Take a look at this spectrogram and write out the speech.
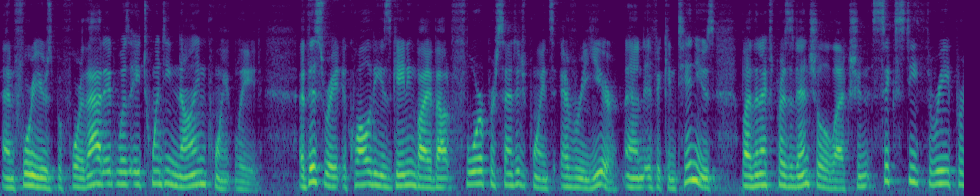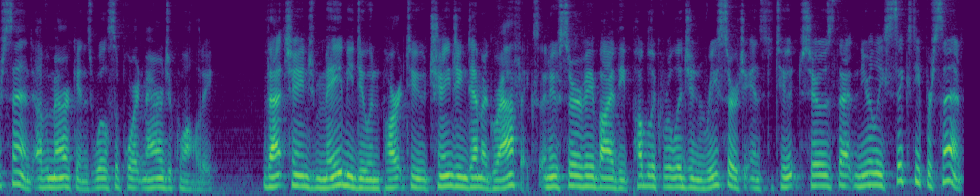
and four years before that it was a 29-point lead. At this rate, equality is gaining by about four percentage points every year, and if it continues, by the next presidential election, 63% of Americans will support marriage equality. That change may be due in part to changing demographics. A new survey by the Public Religion Research Institute shows that nearly 60%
